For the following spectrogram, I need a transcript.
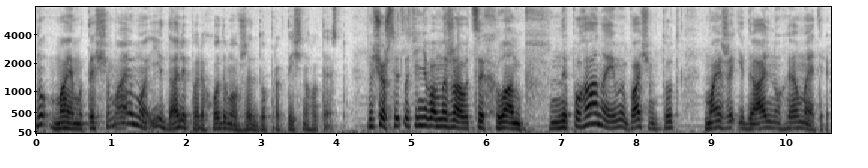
Ну, маємо те, що маємо, і далі переходимо вже до практичного тесту. Ну що ж, світлотіньова межа у цих ламп непогана, і ми бачимо тут майже ідеальну геометрію.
